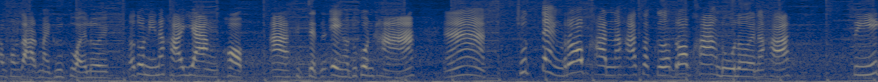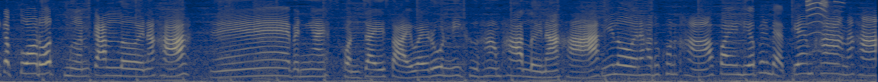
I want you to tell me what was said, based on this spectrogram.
ทำความสะอาดใหม่คือสวยเลย แล้วตัวนี้นะคะยางขอบอ่า17 นั่นเองค่ะทุกคนขาอ่าชุดแต่งรอบคันนะคะ สเกิร์ตรอบข้างดูเลยนะคะ สีกับตัวรถเหมือนกันเลยนะคะแหมเป็นไงขวัญใจสายวัยรุ่นนี่คือห้ามพลาดเลยนะคะ นี่เลยนะคะ ทุกคนขาไฟเลี้ยวเป็นแบบแก้มข้างนะคะ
